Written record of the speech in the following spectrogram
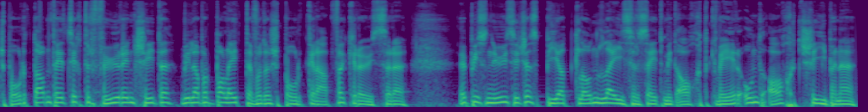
Das Sportamt hat sich dafür entschieden, will aber Paletten der Sportgeräte vergrössern. Etwas Neues ist ein Biathlon-Laserset mit acht Gewehr und acht Scheiben.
